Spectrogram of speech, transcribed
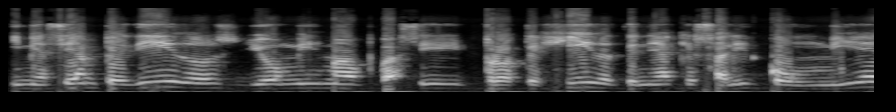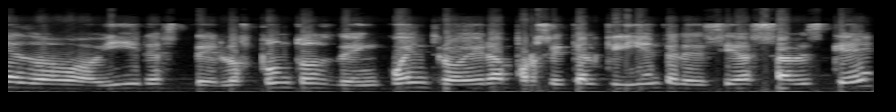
y me hacían pedidos, yo misma así protegida, tenía que salir con miedo, ir este, los puntos de encuentro era por si que al cliente le decía, ¿sabes qué?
